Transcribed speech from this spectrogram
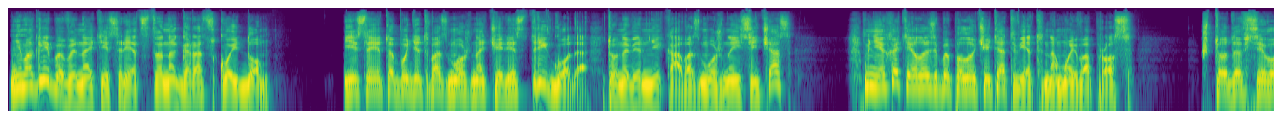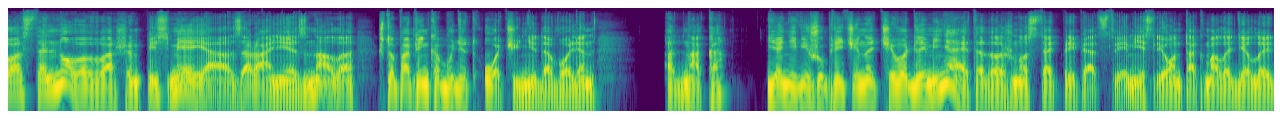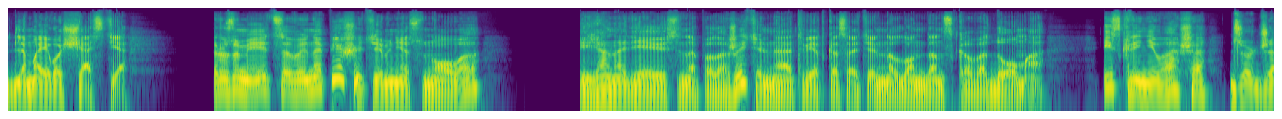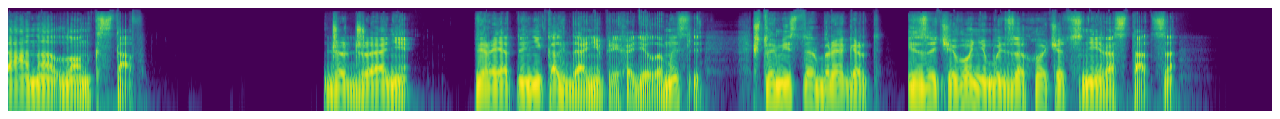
не могли бы вы найти средства на городской дом? Если это будет возможно через три года, то наверняка возможно и сейчас. Мне хотелось бы получить ответ на мой вопрос. Что до всего остального в вашем письме, я заранее знала, что папенька будет очень недоволен. Однако я не вижу причин, от чего для меня это должно стать препятствием, если он так мало делает для моего счастья. Разумеется, вы напишите мне снова, и я надеюсь на положительный ответ касательно лондонского дома. Искренне ваша Джорджиана Лонгстафф. Джорджиане, вероятно, никогда не приходила мысль, что мистер Бреггард из-за чего-нибудь захочет с ней расстаться.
